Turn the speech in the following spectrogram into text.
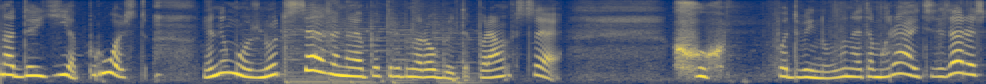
надає просто. Я не можу. Ну, от все за нею потрібно робити. Прям все. Фух, подвинув. Вони там граються. Зараз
